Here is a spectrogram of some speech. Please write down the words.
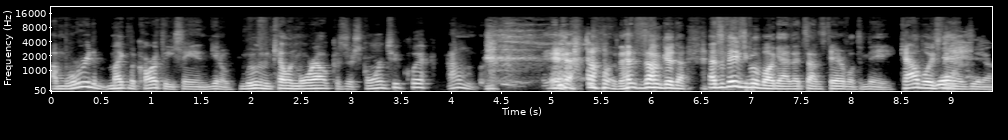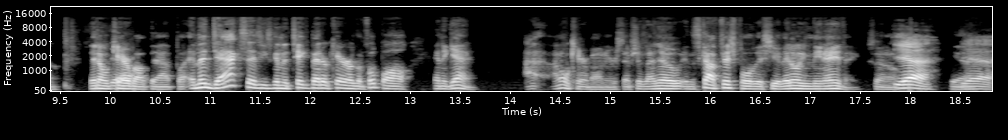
I'm worried Mike McCarthy saying, you know, moving Kellen Moore out because they're scoring too quick. I don't yeah, that sounds good. As a fantasy football guy, that sounds terrible to me. Cowboys yeah. fans, you know, they don't yeah. care about that. But and then Dak says he's going to take better care of the football. And again, I, I, don't care about interceptions. I know in the Scott Fish Bowl this year, they don't even mean anything. So yeah, yeah. yeah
